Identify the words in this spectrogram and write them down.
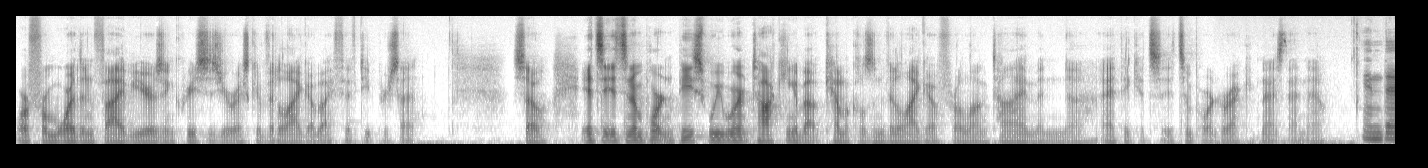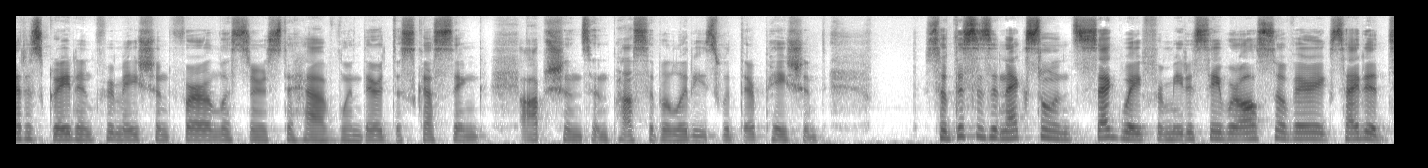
or for more than five years increases your risk of vitiligo by 50 percent. So it's it's an important piece. We weren't talking about chemicals in vitiligo for a long time, and uh, I think it's it's important to recognize that now. And that is great information for our listeners to have when they're discussing options and possibilities with their patient. So this is an excellent segue for me to say we're also very excited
